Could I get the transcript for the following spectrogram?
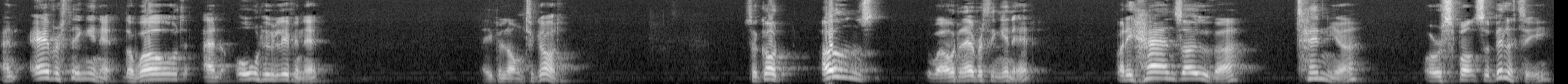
and everything in it, the world and all who live in it, they belong to God. So God owns the world and everything in it, but he hands over tenure or responsibility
